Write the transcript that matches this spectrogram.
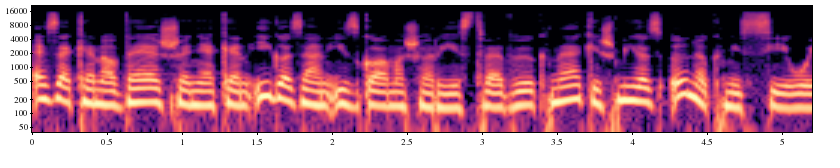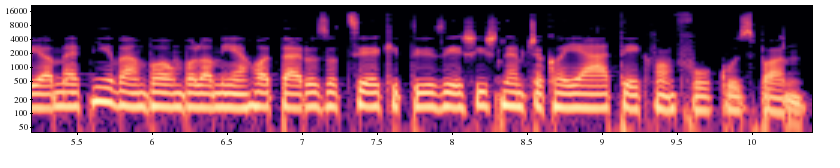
ezeken a versenyeken igazán izgalmas a résztvevőknek, és mi az önök missziója? Mert nyilván van valamilyen határozott célkitűzés is, nem csak a játék van fókuszban.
